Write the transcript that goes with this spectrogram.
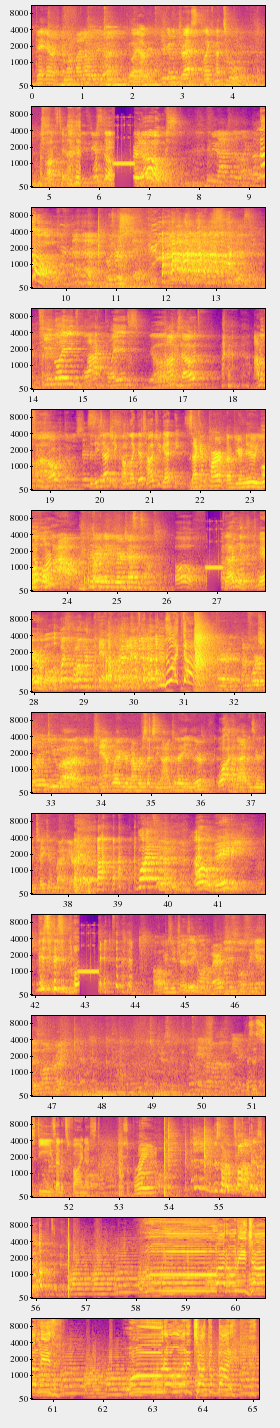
Okay, Eric, you want to find out what you're doing? Do I ever? You're gonna dress like a tool. I'd love to. what the f are those? Do you actually like them? No! those are sick. T-blades, black blades, tongues out. I don't see what's wrong with those. Did these actually come like this? How'd you get these? Second part of your new uniform. Oh, wow! We're gonna make you wear Jesse's. Oh, f- that looks terrible. What's wrong with my helmet? you like that? Unfortunately, you uh, you can't wear your number 69 today either. Why? That is gonna be taken by Eric. What? Oh, baby! This is bull. Oh, Here's your jersey. You want to wear it? This is Steez at its finest. Supreme. This is what I'm talking about. talk about it.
